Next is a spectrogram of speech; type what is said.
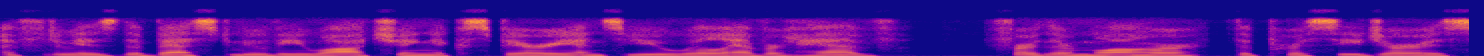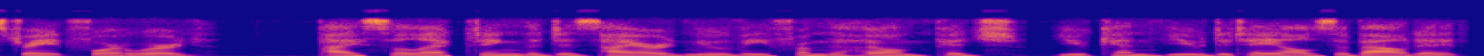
Afdah is the best movie watching experience you will ever have. Furthermore, the procedure is straightforward. By selecting the desired movie from the homepage, you can view details about it.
